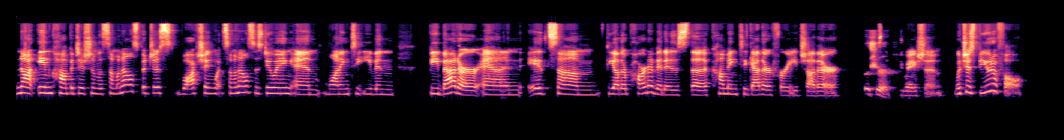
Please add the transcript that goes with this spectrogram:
not in competition with someone else, but just watching what someone else is doing and wanting to even be better. And it's um the other part of it is the coming together for each other for sure situation, which is beautiful.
